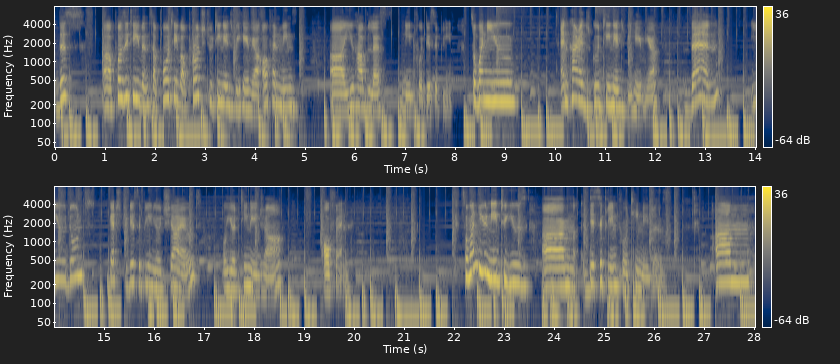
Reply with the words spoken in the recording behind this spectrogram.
this uh, positive and supportive approach to teenage behavior often means uh, you have less need for discipline. So when you encourage good teenage behavior, then you don't get to discipline your child or your teenager often. So, when do you need to use um, discipline for teenagers? Um,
